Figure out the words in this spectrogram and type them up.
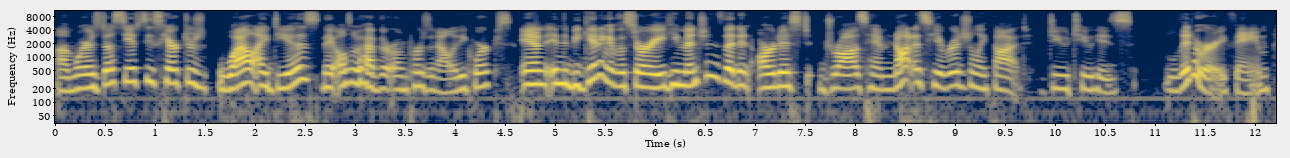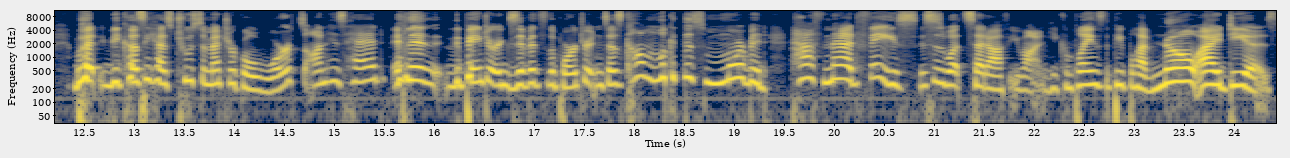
Um, whereas Dostoevsky's characters, while ideas, they also have their own personality quirks. And in the beginning of the story, he mentions that an artist draws him not as he originally thought due to his literary fame, but because he has two symmetrical warts on his head. And then the painter exhibits the portrait and says, Come, look at this morbid, half mad face. This is what set off Ivan. He complains the people have no ideas.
